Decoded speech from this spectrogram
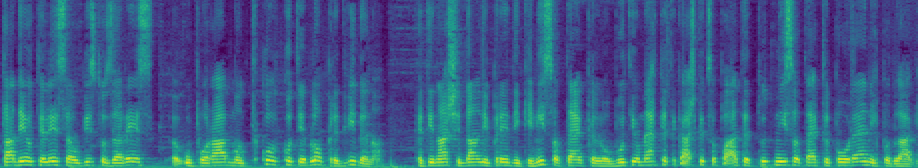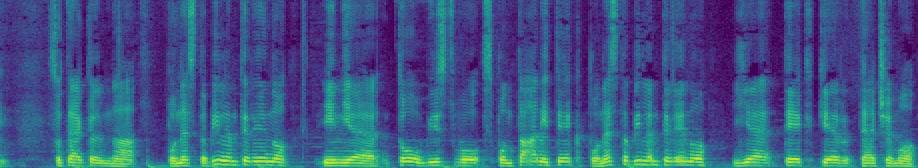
Ta del telesa v bistvu zares eh, uporabimo tako, kot je bilo predvideno. Ker ti naši daljni predniki niso tekli obuti v mehke tekaške copate, tudi niso tekli po urejenih podlagih. So tekli na nestabilnem terenu in je to v bistvu spontani tek po nestabilnem terenu, je tek, kjer tečemo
